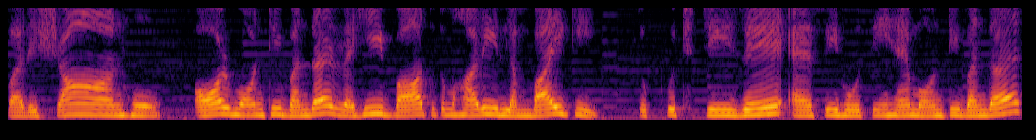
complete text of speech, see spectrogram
परेशान हो। और मोंटी बंदर, रही बात तुम्हारी लंबाई की तो कुछ चीज़ें ऐसी होती हैं मोंटी बंदर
